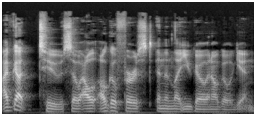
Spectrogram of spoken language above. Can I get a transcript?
I've got two, so I'll I'll go first and then let you go, and I'll go again.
